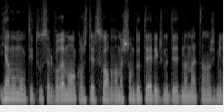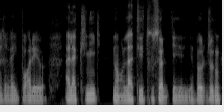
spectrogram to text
Il y a un moment où tu es tout seul. Vraiment, quand j'étais le soir dans ma chambre d'hôtel et que je me disais demain matin, j'ai mis le réveil pour aller euh, à la clinique. Non, là, tu es tout seul. Il n'y a, pas autre chose. Donc,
